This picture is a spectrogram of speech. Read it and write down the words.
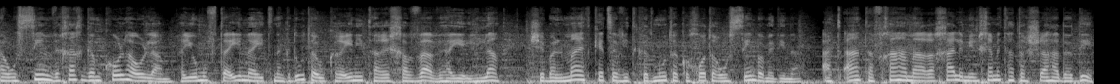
הרוסים וכך גם כל העולם היו מופתעים מההתנגדות האוקראינית הרחבה והיעילה שבלמה את קצב התקדמות הכוחות הרוסים במדינה. אט אט הפכה המערכה למלחמת התשה הדדית.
